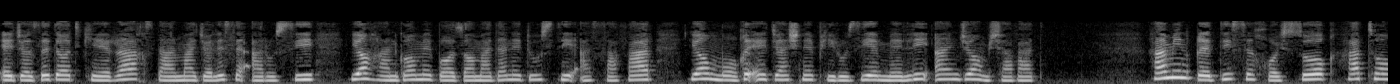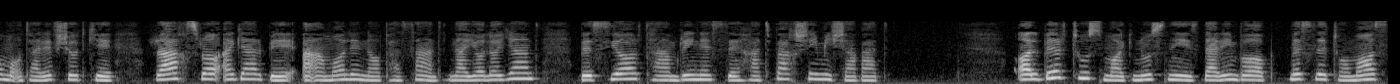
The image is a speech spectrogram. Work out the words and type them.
اجازه داد که رقص در مجالس عروسی یا هنگام باز آمدن دوستی از سفر یا موقع جشن پیروزی ملی انجام شود همین قدیس خوشسوق حتی معترف شد که رقص را اگر به اعمال ناپسند نیالایند بسیار تمرین صحت بخشی می شود. آلبرتوس ماگنوس نیز در این باب مثل توماس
